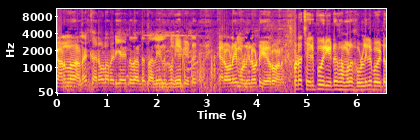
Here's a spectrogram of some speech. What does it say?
കാണുന്നതാണ്. കരോള റെഡി ആയിട്ട് തന്റെ തലയിൽ തുണിയൊക്കെ ഇട്ട് കരോളയും ഉള്ളിലോട്ട് കയറുവാണ് ഇവിടെ ചെരുപ്പ് ഊരിയിട്ട് നമ്മൾ ഉള്ളിൽ പോയിട്ട്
